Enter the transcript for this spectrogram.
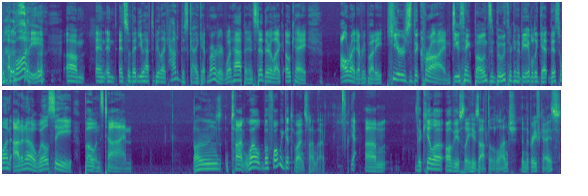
A body? um, and, and, and so then you have to be like, how did this guy get murdered? What happened? Instead, they're like, okay, all right, everybody, here's the crime. Do you think Bones and Booth are going to be able to get this one? I don't know. We'll see. Bones time. Bones time. Well, before we get to Bones time, though, Yeah. um, the killer obviously he's after the lunch in the briefcase.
